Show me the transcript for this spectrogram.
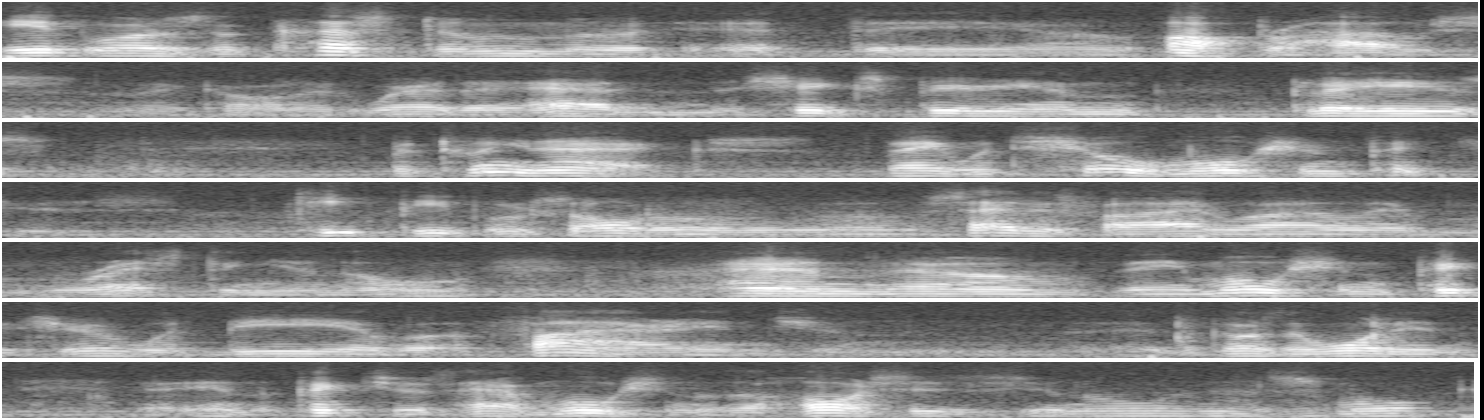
It was a custom uh, at the uh, Opera House call it, where they had the Shakespearean plays between acts, they would show motion pictures, keep people sort of uh, satisfied while they're resting, you know. And um, the motion picture would be of a fire engine, because they wanted in the pictures have motion of the horses, you know, and the smoke.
